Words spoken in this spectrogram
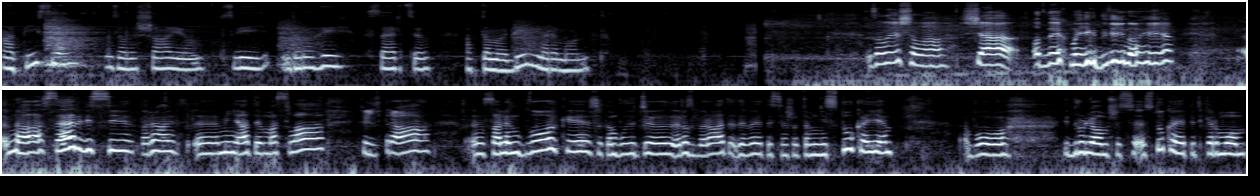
А після залишаю свій дорогий серцю автомобіль на ремонт. залишила ще одних моїх дві ноги на сервісі. Пора е, міняти масла, фільтра, е, салінблоки, що там будуть е, розбирати, дивитися, що там не стукає. Бо під рулем щось стукає під кермом.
